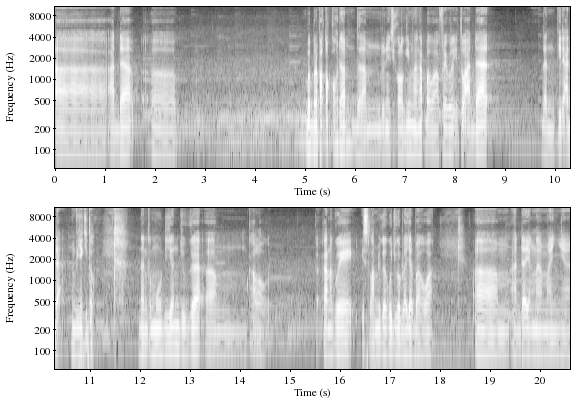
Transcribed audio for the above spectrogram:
uh, ada uh, beberapa tokoh dalam dalam dunia psikologi menganggap bahwa free will itu ada dan tidak ada intinya gitu. Dan kemudian juga um, kalau karena gue Islam juga gue juga belajar bahwa um, ada yang namanya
